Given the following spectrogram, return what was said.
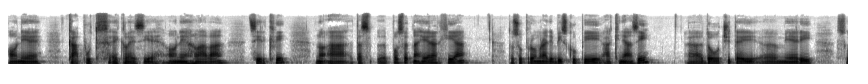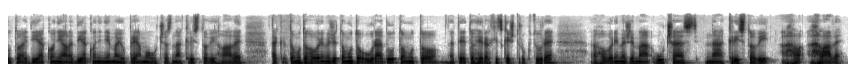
On je kaput eklézie, on je hlava církvy. No a tá posvetná hierarchia, to sú v prvom rade biskupy a kňazi. E, do určitej e, miery sú to aj diakoni, ale diakoni nemajú priamo účasť na Kristovej hlave. Tak tomuto hovoríme, že tomuto úradu, tomuto, tejto hierarchickej štruktúre e, hovoríme, že má účasť na Kristovi hlave.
